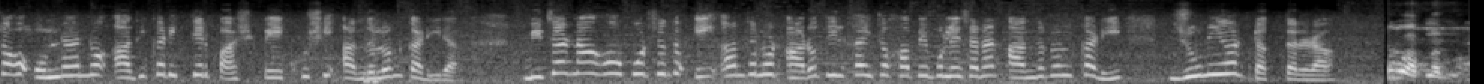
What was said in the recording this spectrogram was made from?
সহ অন্যান্য আধিকারিকদের পাশ পেয়ে খুশি আন্দোলনকারীরা। বিচার না হওয়া পর্যন্ত এই আন্দোলন আরও দীর্ঘায়িত হবে বলে জানান আন্দোলনকারী জুনিয়র ডাক্তাররা। আপনার নাম?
